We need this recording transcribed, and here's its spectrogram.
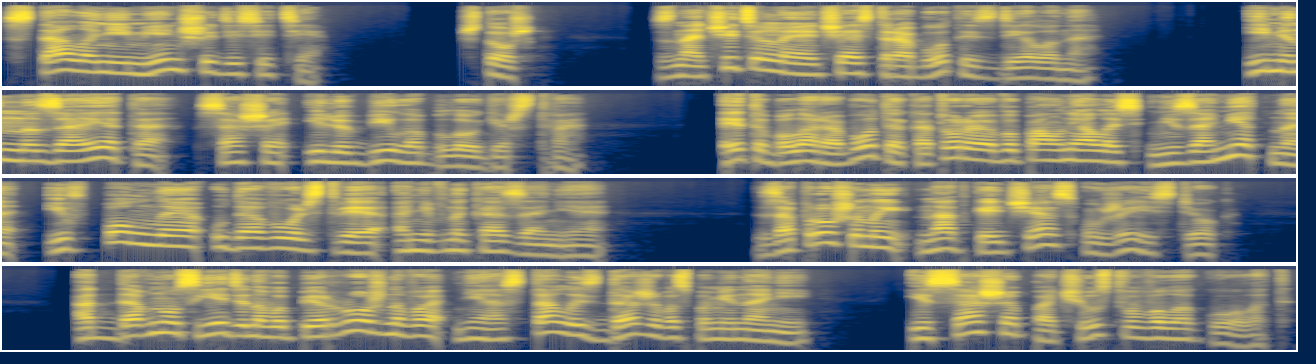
стало не меньше десяти. Что ж, значительная часть работы сделана. Именно за это Саша и любила блогерство — это была работа, которая выполнялась незаметно и в полное удовольствие, а не в наказание. Запрошенный Надкой час уже истек. От давно съеденного пирожного не осталось даже воспоминаний, и Саша почувствовала голод.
